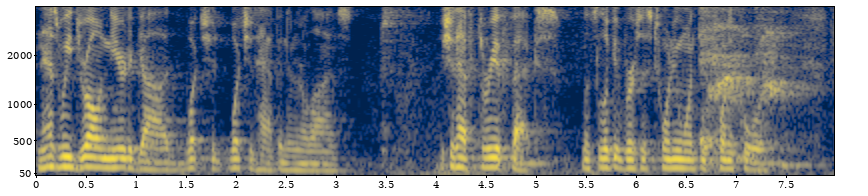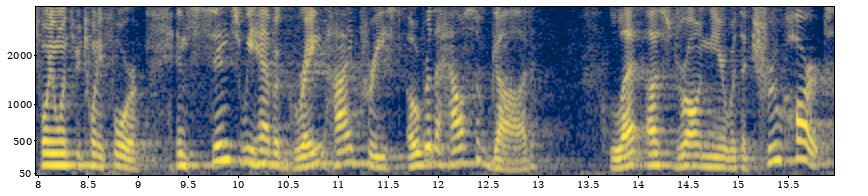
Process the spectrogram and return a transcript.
And as we draw near to God, what should, what should happen in our lives? It should have three effects. Let's look at verses 21 through 24. 21 through 24. And since we have a great high priest over the house of God, let us draw near with a true heart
